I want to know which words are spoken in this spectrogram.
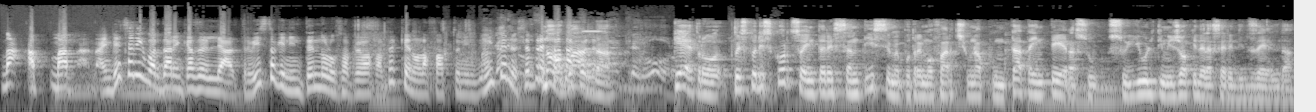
Ma, a- ma- ma invece di guardare in casa degli altri, visto che Nintendo lo sapeva fare, perché non l'ha fatto Nintendo? Nintendo è sempre No, stata guarda, quella... Anche loro. Pietro, questo discorso è interessantissimo e potremmo farci una puntata intera su- sugli ultimi giochi della serie di Zelda.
